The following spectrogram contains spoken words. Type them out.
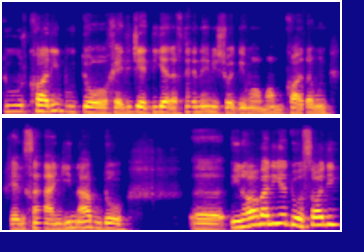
دورکاری بود و خیلی جدی گرفته نمی شدیم و ما کارمون خیلی سنگین نبود و اینا. ولی یه دو سالی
